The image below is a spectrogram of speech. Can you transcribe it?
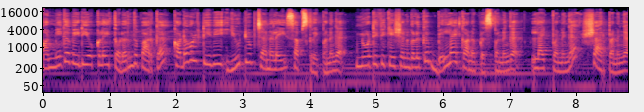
ஆன்மீக வீடியோக்களை தொடர்ந்து பார்க்க கடவுள் டிவி யூடியூப் சேனலை சப்ஸ்கிரைப் பண்ணுங்க. நோட்டிபிகேஷன்களுக்கு பெல் ஐக்கான பிரஸ் பண்ணுங்க. லைக் பண்ணுங்க ஷேர் பண்ணுங்க.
